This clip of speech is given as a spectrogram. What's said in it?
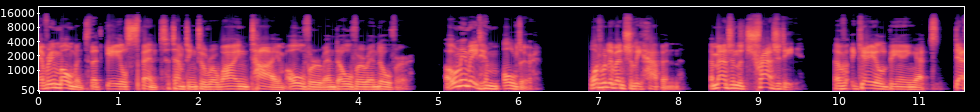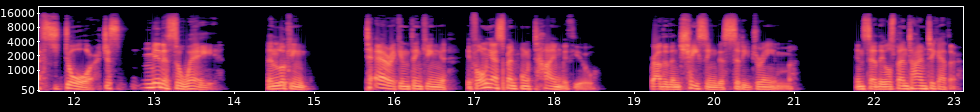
Every moment that Gale spent attempting to rewind time over and over and over only made him older. What would eventually happen? Imagine the tragedy of Gale being at death's door, just minutes away, then looking to Eric and thinking, if only I spent more time with you, rather than chasing this city dream. Instead, they will spend time together.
